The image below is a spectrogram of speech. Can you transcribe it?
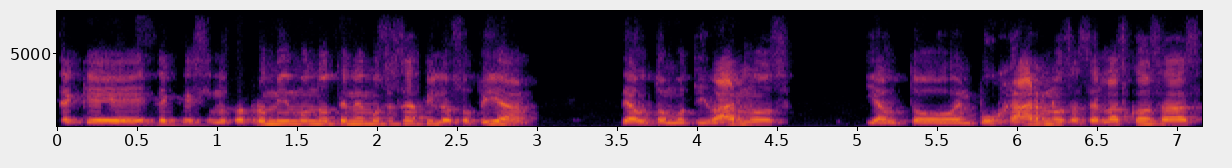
de que, de que si nosotros mismos no tenemos esa filosofía de automotivarnos y autoempujarnos a hacer las cosas,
